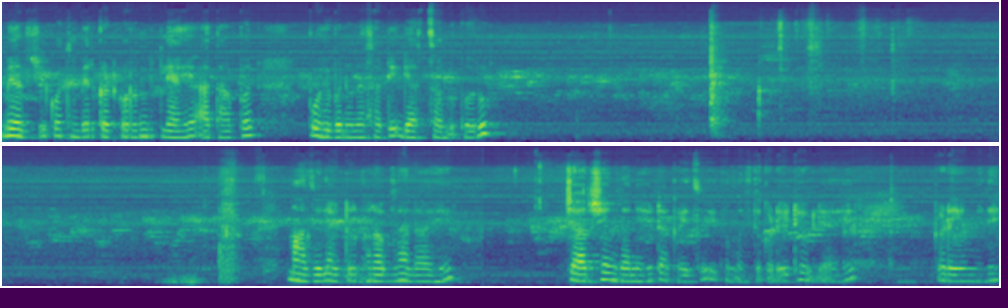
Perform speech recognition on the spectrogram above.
मिरची कोथिंबीर कट करून घेतली आहे. आता आपण पोहे बनवण्यासाठी गॅस चालू करू. माझं लायटर खराब झालं आहे. चार शेंगदाणे हे टाकायचं. इथं मस्त कढई ठेवली आहे. कढईमध्ये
